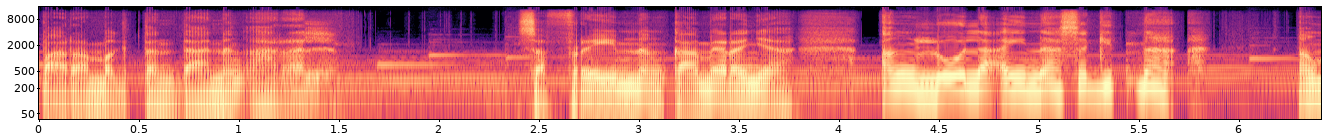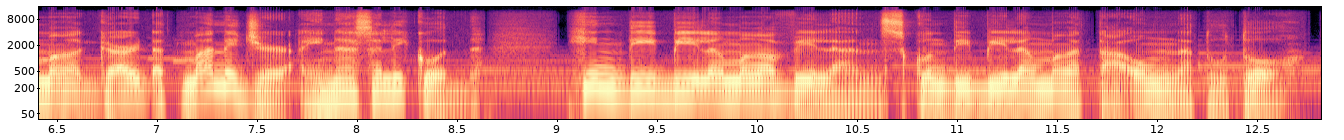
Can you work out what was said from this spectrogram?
para magtanda ng aral. Sa frame ng kamera niya, ang lola ay nasa gitna. Ang mga guard at manager ay nasa likod. Hindi bilang mga villains, kundi bilang mga taong natuto.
